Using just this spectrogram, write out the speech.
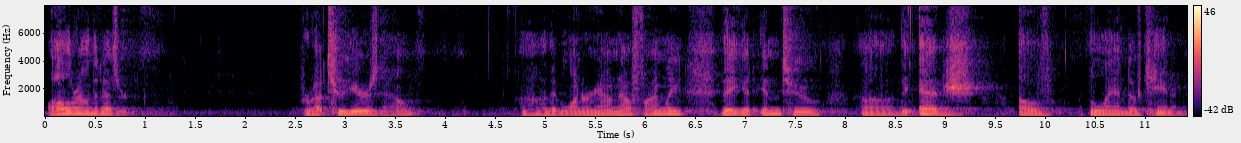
all around the desert for about two years now. Uh, they've been wandering around. Now, finally, they get into uh, the edge of the land of Canaan.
